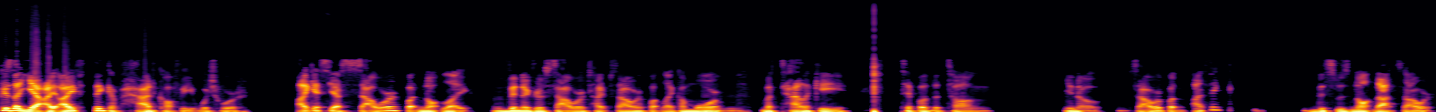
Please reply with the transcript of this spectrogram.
because uh, yeah, I I think I've had coffee which were I guess yes sour, but not like vinegar sour type sour, but like a more Mm. metallic-y tip of the tongue, you know, sour. But I think this was not that sour.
